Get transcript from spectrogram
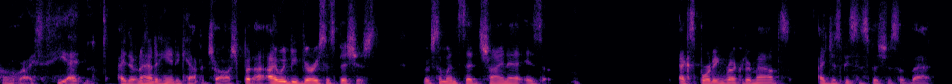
Oh, I, I, I don't know how to handicap it, Josh, but I, I would be very suspicious. if someone said China is exporting record amounts, I'd just be suspicious of that.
